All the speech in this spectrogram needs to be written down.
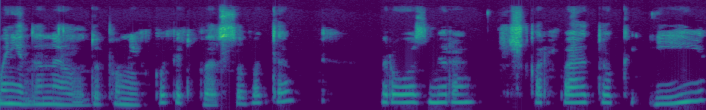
Мені Данило допоміг попідписувати розміри шкарпеток, і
